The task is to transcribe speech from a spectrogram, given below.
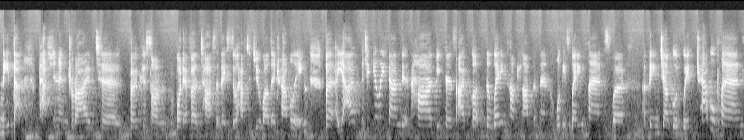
need that passion and drive to focus on whatever task that they still have to do while they're traveling. But yeah, I particularly found it hard because I've got the wedding coming up and then all these wedding plans were being juggled with travel plans.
